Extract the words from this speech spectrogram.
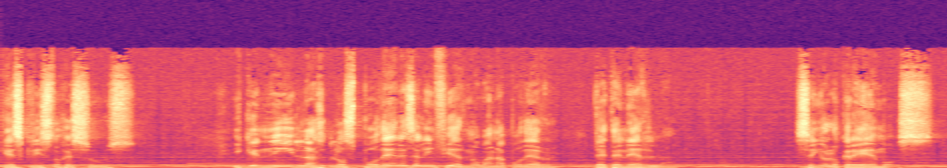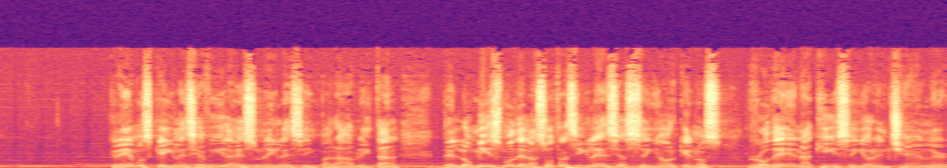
que es Cristo Jesús, y que ni los poderes del infierno van a poder detenerla. Señor, lo creemos. Creemos que Iglesia Vida es una iglesia imparable y tal, de lo mismo de las otras iglesias, Señor, que nos rodeen aquí, Señor, en Chandler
